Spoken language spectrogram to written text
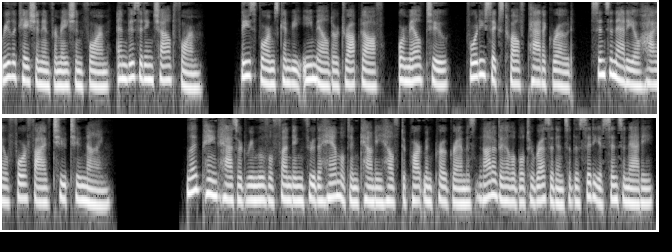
relocation information form, and visiting child form. These forms can be emailed or dropped off, or mailed to 4612 Paddock Road, Cincinnati, Ohio 45229. Lead paint hazard removal funding through the Hamilton County Health Department program is not available to residents of the city of Cincinnati,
